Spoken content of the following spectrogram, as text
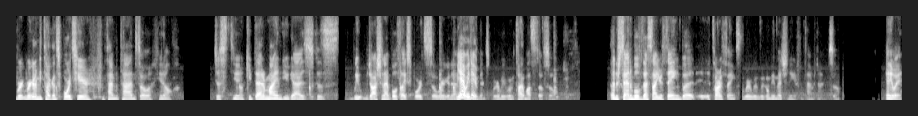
we're we're gonna be talking sports here from time to time, so you know, just you know, keep that in mind, you guys, because we Josh and I both like sports, so we're gonna Yeah, we do. We're gonna be, we're gonna be talking about stuff, so understandable if that's not your thing, but it- it's our thing. So we're we're we're gonna be mentioning it from time to time. So anyway,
